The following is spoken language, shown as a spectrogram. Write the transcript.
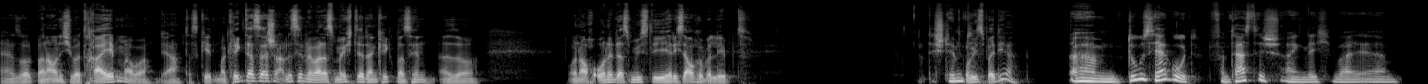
ja, sollte man auch nicht übertreiben, aber ja, das geht. Man kriegt das ja schon alles hin. Wenn man das möchte, dann kriegt man es hin. Also, und auch ohne das Müsli hätte ich es auch überlebt. Das stimmt. Und wie ist es bei dir? Ähm, du, sehr gut. Fantastisch eigentlich, weil ähm,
